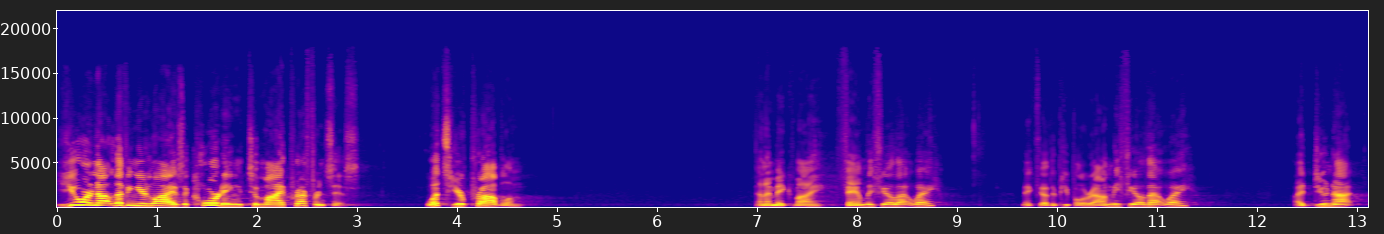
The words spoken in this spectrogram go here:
you are not living your lives according to my preferences. What's your problem? And I make my family feel that way, make the other people around me feel that way. I do not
